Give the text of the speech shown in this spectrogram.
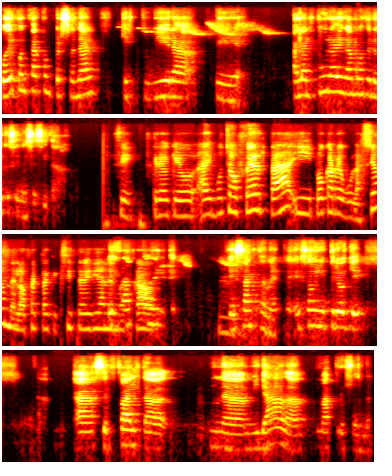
poder contar con personal que estuviera eh, a la altura, digamos, de lo que se necesita. Sí, creo que hay mucha oferta y poca regulación de la oferta que existe hoy día en el mercado. Mm. Exactamente, eso yo creo que hace falta una mirada más profunda.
